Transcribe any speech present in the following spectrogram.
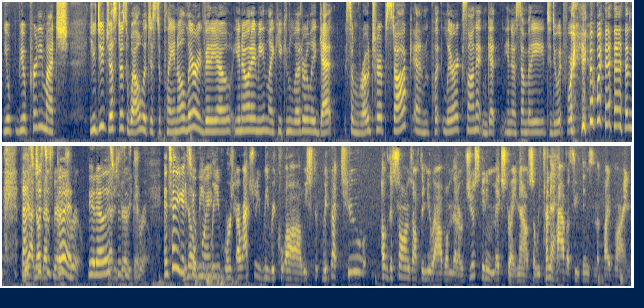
You'll you'll pretty much you do just as well with just a plain old lyric video. You know what I mean? Like you can literally get some road trip stock and put lyrics on it and get you know somebody to do it for you and that's Yeah, no, just that's as good true. you know that's That is just very as good true. Until you get you know, to a we, point we we're actually we reco- uh, we st- we've got two of the songs off the new album that are just getting mixed right now. So we kind of have a few things in the pipeline,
